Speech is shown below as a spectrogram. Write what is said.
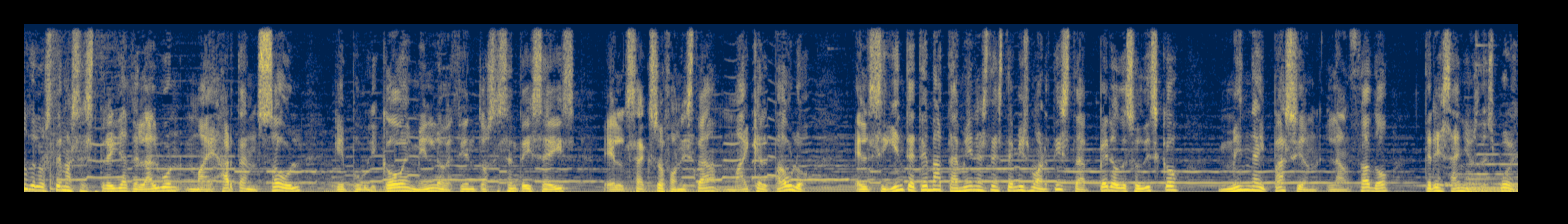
Uno de los temas estrella del álbum My Heart and Soul que publicó en 1966 el saxofonista Michael Paulo. El siguiente tema también es de este mismo artista, pero de su disco Midnight Passion, lanzado tres años después.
